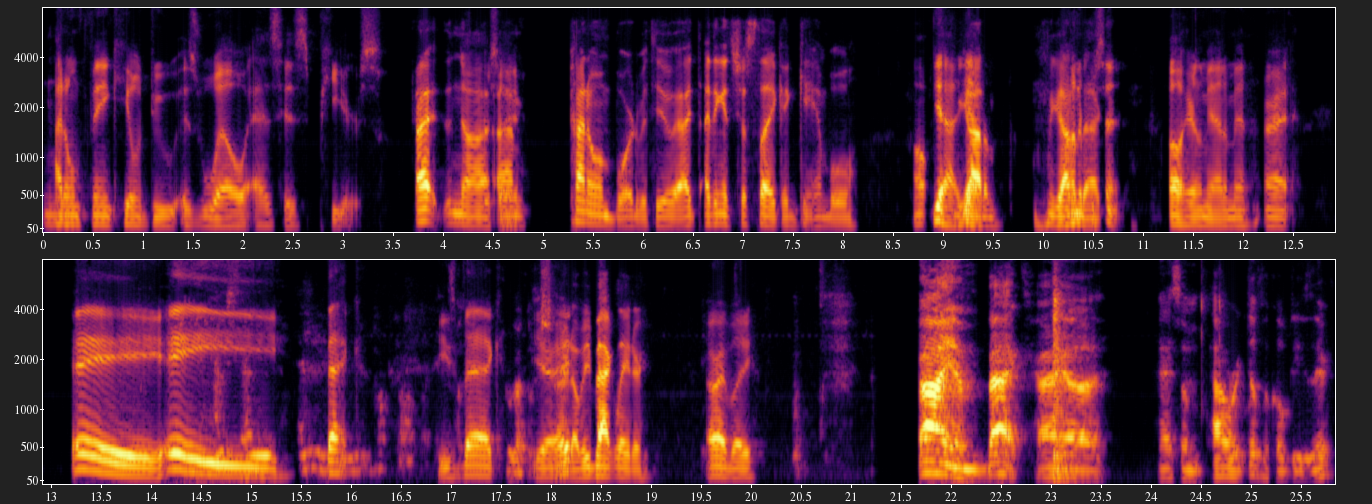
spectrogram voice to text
I Mhm. don't think he'll do as well as his peers. I no, I, I'm kind of on board with you. I, I think it's just like a gamble. Oh, Yeah, we yeah. got him. We got him back. Oh, here, let me add him in. All right. Hey, hey, back. He's back. Yeah, All right. right, I'll be back later. All right, buddy. I am back. I uh had some power difficulties there.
